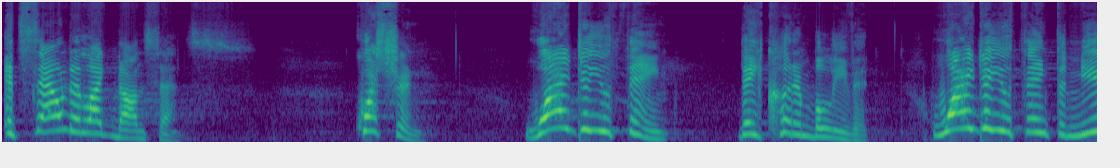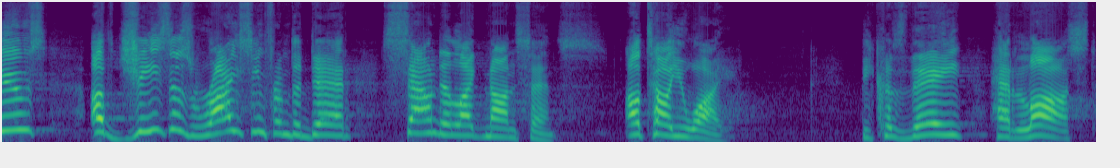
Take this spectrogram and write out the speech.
It sounded like nonsense. Question Why do you think they couldn't believe it? Why do you think the news of Jesus rising from the dead sounded like nonsense. I'll tell you why. Because they had lost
